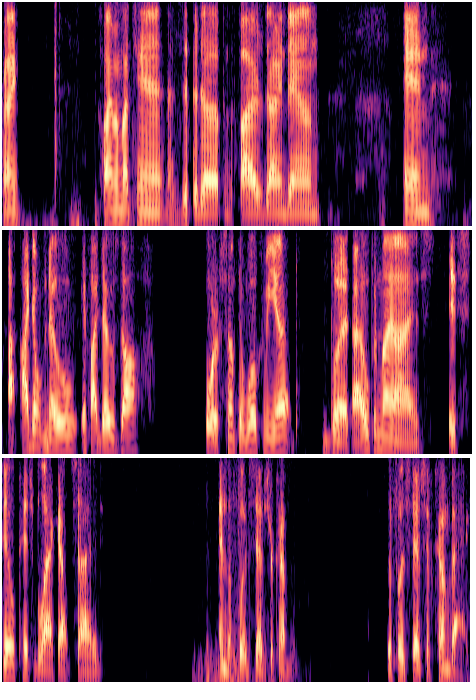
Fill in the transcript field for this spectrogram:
right? Climb in my tent, I zip it up, and the fire's dying down. And I, I don't know if I dozed off or if something woke me up, but I opened my eyes. It's still pitch black outside, and the footsteps are coming. The footsteps have come back,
